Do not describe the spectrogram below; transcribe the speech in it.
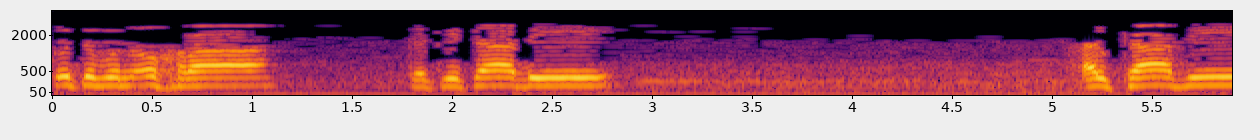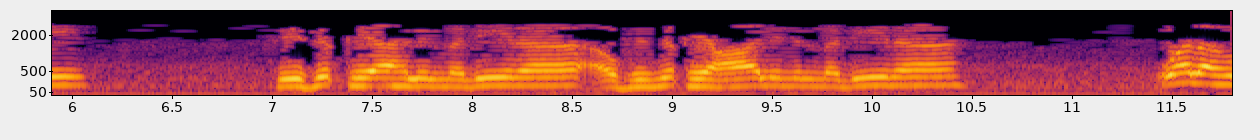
كتب أخرى ككتاب الكافي في فقه أهل المدينة أو في فقه عالم المدينة وله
